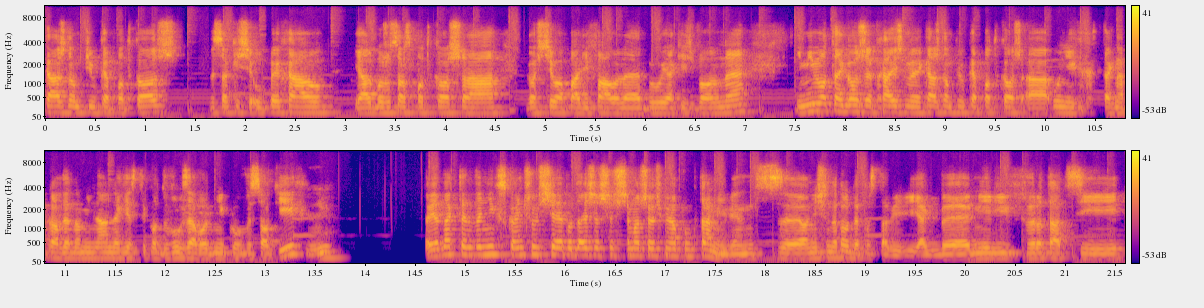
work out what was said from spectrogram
każdą piłkę pod kosz, Wysoki się upychał, ja albo rzucał spod kosza, goście łapali faule, były jakieś wolne i mimo tego, że pchaliśmy każdą piłkę pod kosz, a u nich tak naprawdę nominalnych jest tylko dwóch zawodników wysokich, mm. to jednak ten wynik skończył się bodajże sześcioma czy ośmioma punktami, więc e, oni się naprawdę postawili. Jakby mieli w rotacji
